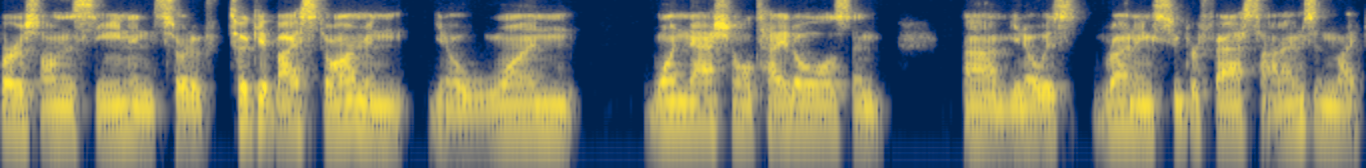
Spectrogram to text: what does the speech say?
burst on the scene and sort of took it by storm, and you know won won national titles and um, you know was running super fast times and like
